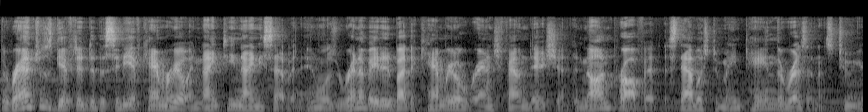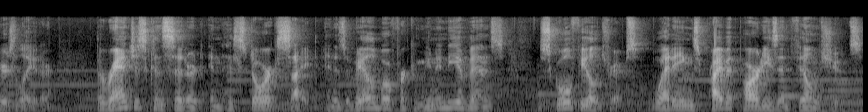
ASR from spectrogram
The ranch was gifted to the city of Camarillo in 1997 and was renovated by the Camarillo Ranch Foundation, a nonprofit established to maintain the residence two years later. The ranch is considered an historic site and is available for community events, school field trips, weddings, private parties, and film shoots.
